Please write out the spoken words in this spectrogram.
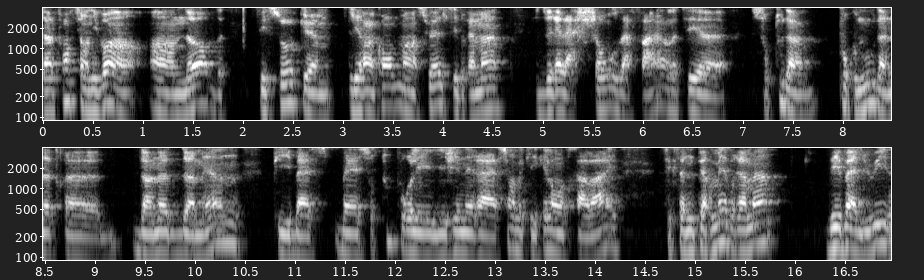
dans le fond, si on y va en, ordre, c'est sûr que les rencontres mensuelles, c'est vraiment, je dirais, la chose à faire, euh, surtout pour nous dans notre, euh, dans notre domaine, puis ben, ben, surtout pour les, générations avec lesquelles on travaille, c'est que ça nous permet vraiment d'évaluer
